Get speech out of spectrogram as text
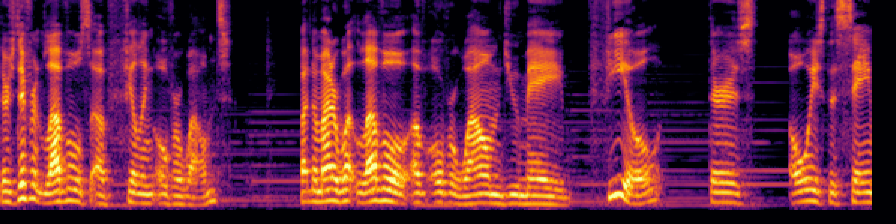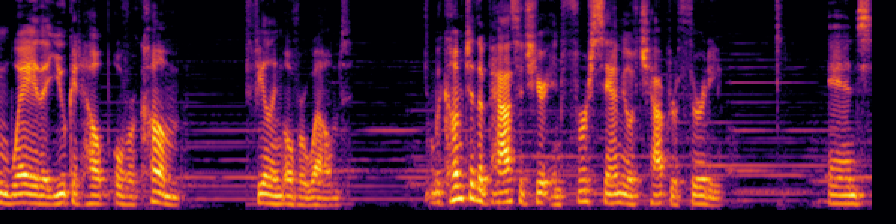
There's different levels of feeling overwhelmed, but no matter what level of overwhelmed you may feel, there's always the same way that you could help overcome feeling overwhelmed. We come to the passage here in 1 Samuel chapter 30. And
